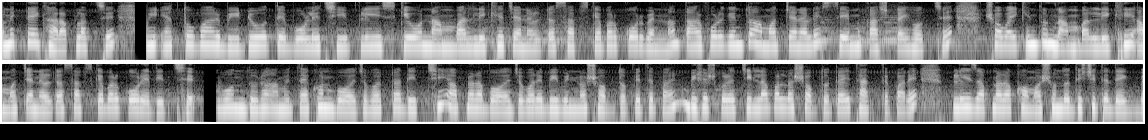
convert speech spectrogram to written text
অনেকটাই খারাপ লাগছে। আমি এতবার ভিডিওতে বলেছি, প্লিজ কেউ নাম্বার লিখে চ্যানেলটা সাবস্ক্রাইবার করবেন না। তারপরে কিন্তু আমার চ্যানেলে সেম কাজটাই হচ্ছে। সবাই কিন্তু নাম্বার লিখে আমার চ্যানেলটা সাবস্ক্রাইবার করে দিচ্ছে। বন্ধুরা, আমি তো এখন বয় জবারটা দিচ্ছি। আপনারা বয় জবারে বিভিন্ন শব্দ পেতে পারেন। বিশেষ করে চিল্লাপাল্লা শব্দটাই থাকতে পারে। প্লিজ আপনারা ক্ষমা সুন্দর দৃষ্টিতে দেখবেন।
